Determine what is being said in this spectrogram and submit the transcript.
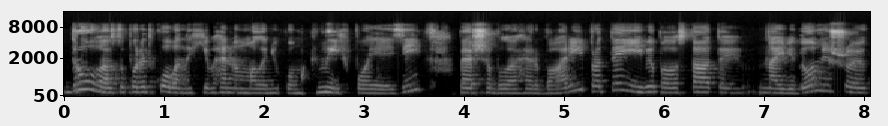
Друга з упорядкованих Євгеном Маленюком книг поезій. Перша була Гербарій, проте їй випало стати найвідомішою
